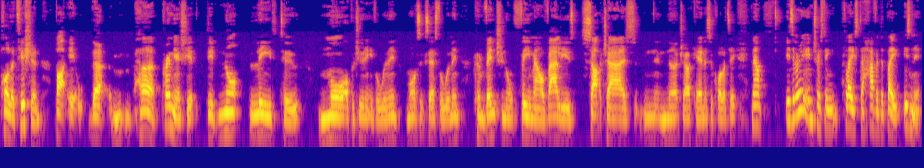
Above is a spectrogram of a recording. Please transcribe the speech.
politician, but it, the, her premiership did not lead to more opportunity for women, more successful women, conventional female values such as nurture, careness, equality. Now, it's a very interesting place to have a debate, isn't it?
